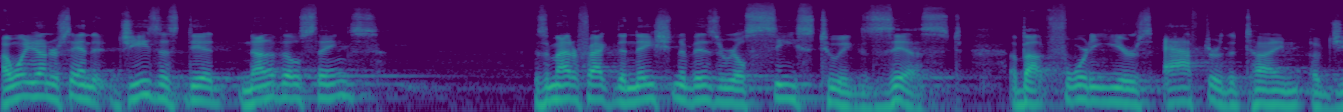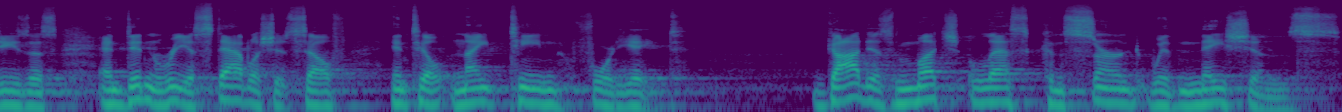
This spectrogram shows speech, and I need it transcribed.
I want you to understand that Jesus did none of those things. As a matter of fact, the nation of Israel ceased to exist about 40 years after the time of Jesus and didn't reestablish itself until 1948. God is much less concerned with nations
